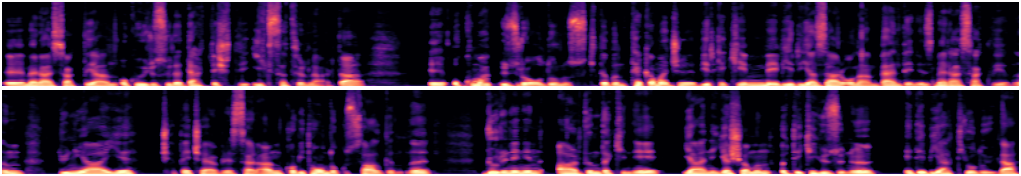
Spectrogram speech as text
e, Meral Saklayan okuyucusuyla dertleştiği ilk satırlarda e, okumak üzere olduğunuz kitabın tek amacı bir hekim ve bir yazar olan bendeniz Meral Saklayan'ın dünyayı çepeçevre saran Covid-19 salgınını görünenin ardındakini yani yaşamın öteki yüzünü edebiyat yoluyla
